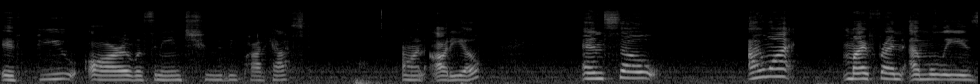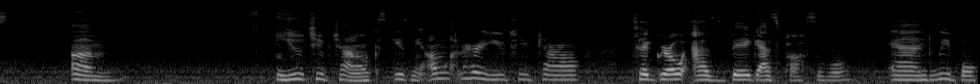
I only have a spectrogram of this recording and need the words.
if you are listening to the podcast on audio. And so I want my friend Emily's um, YouTube channel, excuse me, I want her YouTube channel to grow as big as possible. And we both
